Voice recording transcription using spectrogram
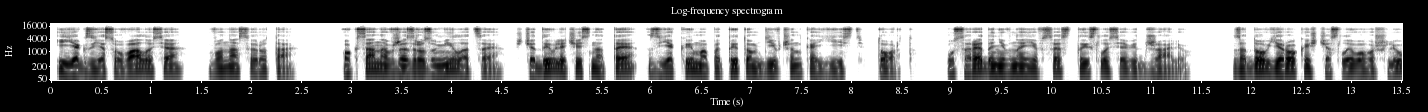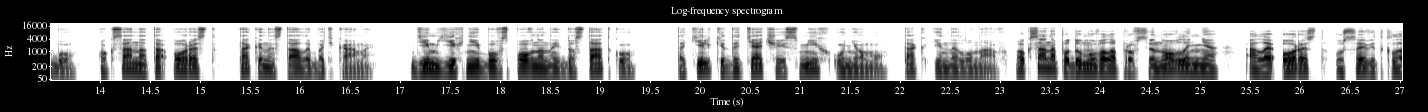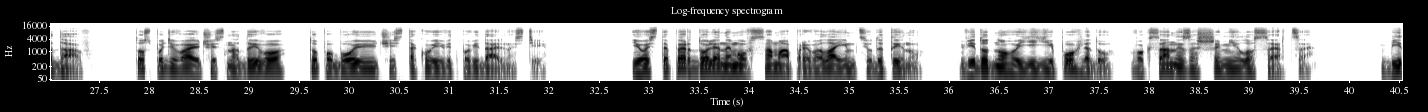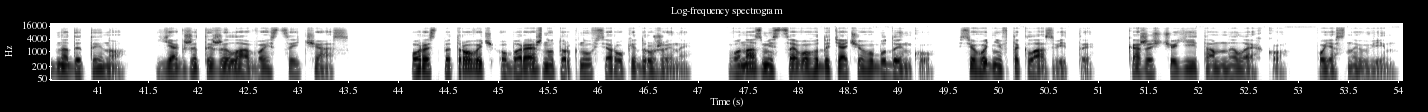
І як з'ясувалося, вона сирота. Оксана вже зрозуміла це, ще дивлячись на те, з яким апетитом дівчинка їсть торт. Усередині в неї все стислося від жалю. За довгі роки щасливого шлюбу Оксана та Орест так і не стали батьками. Дім їхній був сповнений достатку, та тільки дитячий сміх у ньому так і не лунав. Оксана подумувала про всиновлення, але Орест усе відкладав, то сподіваючись на диво, то побоюючись такої відповідальності. І ось тепер доля немов сама привела їм цю дитину. Від одного її погляду в Оксани защеміло серце. Бідна дитино, як же ти жила весь цей час? Орест Петрович обережно торкнувся руки дружини. Вона з місцевого дитячого будинку. Сьогодні втекла звідти. Каже, що їй там нелегко, пояснив він.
